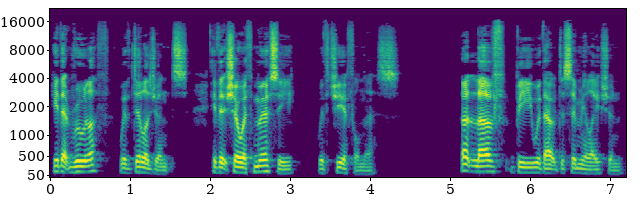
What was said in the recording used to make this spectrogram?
he that ruleth with diligence, he that showeth mercy with cheerfulness. Let love be without dissimulation.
